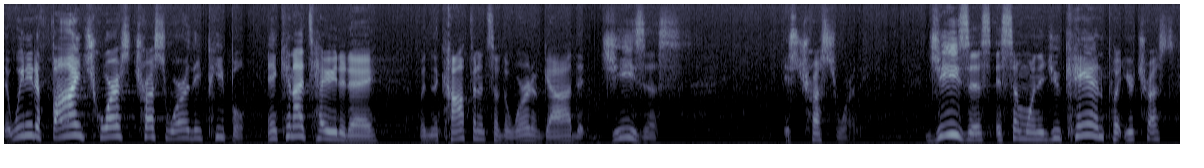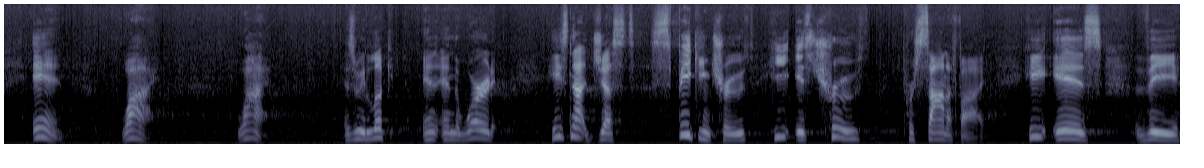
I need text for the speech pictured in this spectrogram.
that we need to find trust, trustworthy people. And can I tell you today, with the confidence of the Word of God, that Jesus is trustworthy? Jesus is someone that you can put your trust in. Why? Why? As we look in, in the Word, He's not just speaking truth, He is truth personified. He is the,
